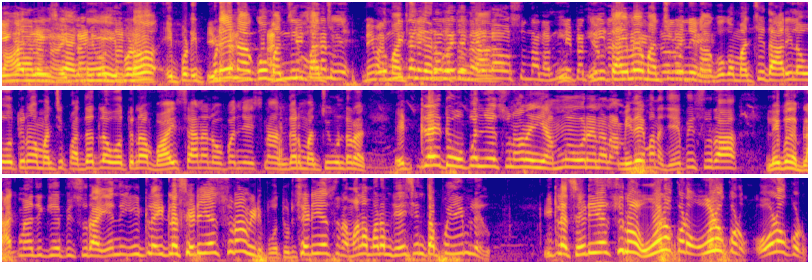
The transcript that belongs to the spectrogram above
కావాలన్నా? ఇట్లాంటివి ఇప్పుడు. ఇప్పుడు ఇప్పుడే నాకు మంచి మంచి ఈ టైమే మంచిగా ఉంది. నాకు. ఒక మంచి దారిలో పోతున్నా మంచి పద్ధతిలో పోతున్నా బాయ్స్ ఛానల్ ఓపెన్ చేసినా అందరు మంచిగా ఉంటారు. ఎట్లయితే ఓపెన్ చేస్తున్నానో ఈ అమ్మ ఎవరైనా నా మీదేమన్నా చేపిస్తురా? లేకపోతే బ్లాక్ మ్యాజిక్ చేపిస్తురా? ఏంది? ఇట్లా ఇట్లా సెట్ చేస్తున్నా విడిపోతుడు. సెట్ చేస్తున్నా. మళ్ళీ మనం చేసిన తప్పు ఏం లేదు. ఇట్లా సెట్ చేస్తున్నా ఓడొకడు ఓడొకడు ఓడొకడు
